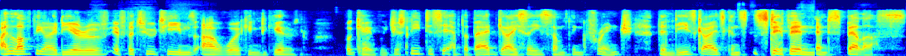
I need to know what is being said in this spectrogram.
I love the idea of if the two teams are working together. Okay, we just need to say, have the bad guy say something French, then these guys can step in and spell us.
